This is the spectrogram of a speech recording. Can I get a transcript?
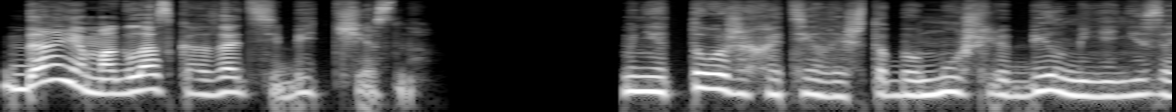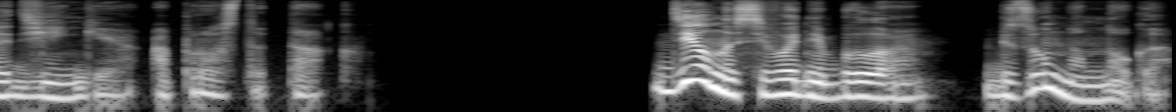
Да, я могла сказать себе честно. Мне тоже хотелось, чтобы муж любил меня не за деньги, а просто так. Дел на сегодня было безумно много.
